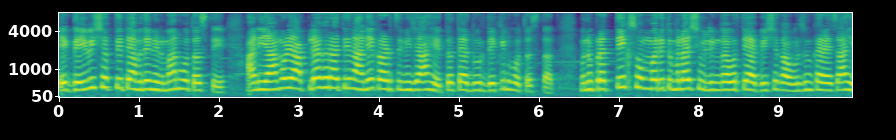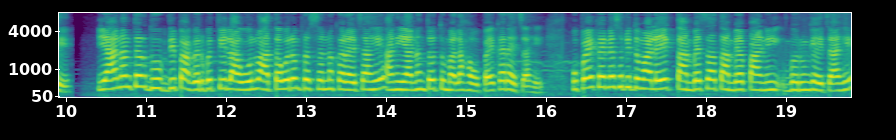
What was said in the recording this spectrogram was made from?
एक दैवी शक्ती त्यामध्ये निर्माण होत असते आणि यामुळे आपल्या घरातील अनेक अडचणी ज्या आहेत तर त्या दूर देखील होत असतात. म्हणून प्रत्येक सोमवारी तुम्हाला शिवलिंगावरती अभिषेक आवर्जून करायचा आहे. यानंतर धूपदीप अगरबत्ती लावून वातावरण प्रसन्न करायचं आहे आणि यानंतर तुम्हाला हा उपाय करायचा आहे. उपाय करण्यासाठी तुम्हाला एक तांब्याचा तांब्या पाणी भरून घ्यायचं आहे.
